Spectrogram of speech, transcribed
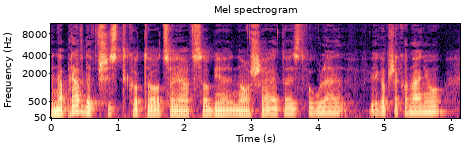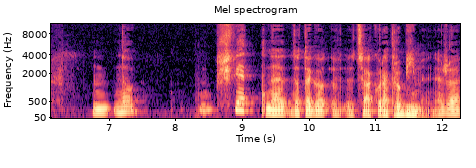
naprawdę wszystko to, co ja w sobie noszę, to jest w ogóle w jego przekonaniu no świetne do tego, co akurat robimy, nie? Że,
